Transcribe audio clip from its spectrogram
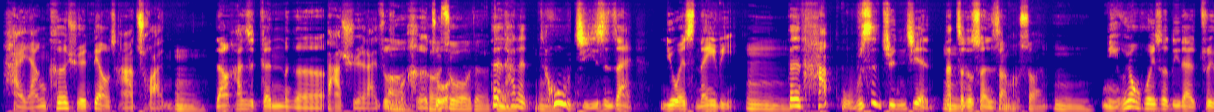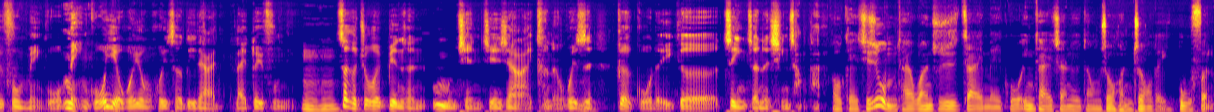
海洋科学调查船，嗯，然后它是跟那个大学来做什么合作的，但是它的户籍是在。U.S. Navy，嗯，但是它不是军舰，那这个算什么？算，嗯，你会用灰色地带对付美国，美国也会用灰色地带来来对付你，嗯哼，这个就会变成目前接下来可能会是各国的一个竞争的新常态。OK，其实我们台湾就是在美国印太战略当中很重要的一部分。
